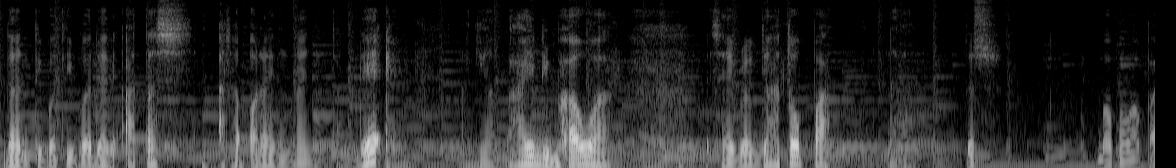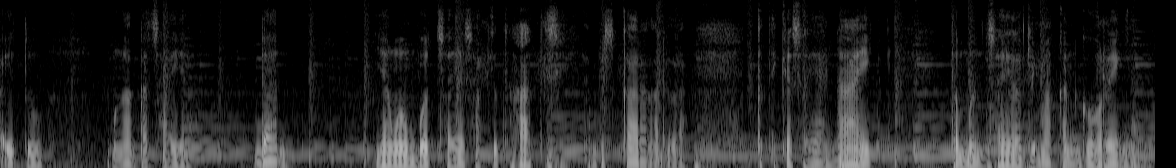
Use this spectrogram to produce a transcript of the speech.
Dan tiba-tiba dari atas ada orang yang menanyakan, "Dek, lagi ngapain di bawah?" Saya bilang, "Jatuh, Pak." Nah, terus bapak-bapak itu mengangkat saya dan yang membuat saya sakit hati sih sampai sekarang adalah ketika saya naik teman saya lagi makan gorengan.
